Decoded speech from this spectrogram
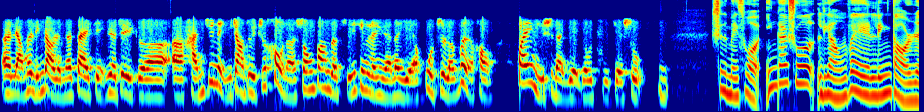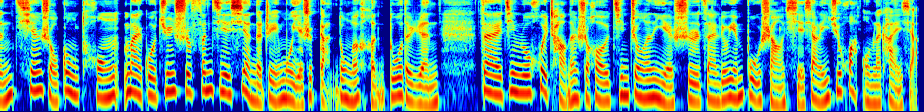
呃，两位领导人呢在检阅这个呃韩军的仪仗队之后呢，双方的随行人员呢也互致了问候，欢迎仪式呢也由此结束。嗯。是的，没错。应该说，两位领导人牵手共同迈过军事分界线的这一幕，也是感动了很多的人。在进入会场的时候，金正恩也是在留言簿上写下了一句话，我们来看一下。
